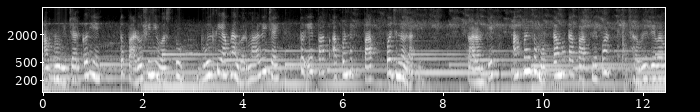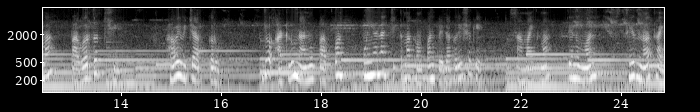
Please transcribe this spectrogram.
આપણો વિચાર કરીએ તો પાડોશીની વસ્તુ ભૂલથી આપણા ઘરમાં આવી જાય તો એ પાપ આપણને પાપ જ ન લાગે. કારણ કે આપણે તો મોટા મોટા પાપને પણ છાવરી દેવામાં પાવર્ત જ છીએ. હવે વિચાર કરો, જો આટલું નાનું પાપ પણ પુણ્યના ચિત્તમાં કંપન પેદા કરી શકે, સામાયિકમાં તેનું મન સ્થિર ન થાય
